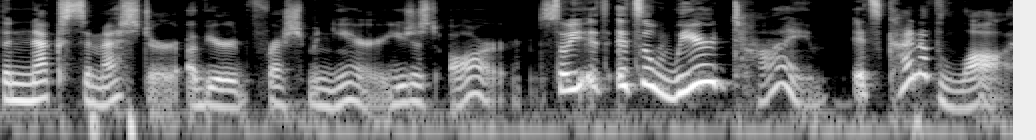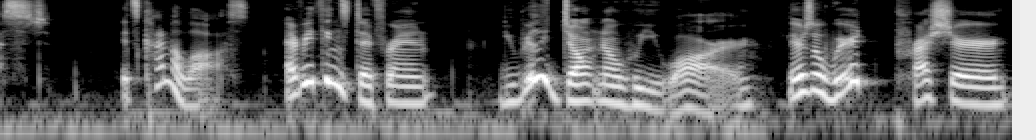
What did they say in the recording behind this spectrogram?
the next semester of your freshman year. You just are. So it's it's a weird time. It's kind of lost. It's kind of lost. Everything's different. You really don't know who you are. There's a weird pressure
